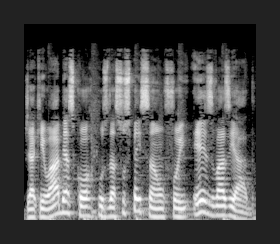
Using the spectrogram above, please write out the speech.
já que o habeas corpus da suspeição foi esvaziado.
